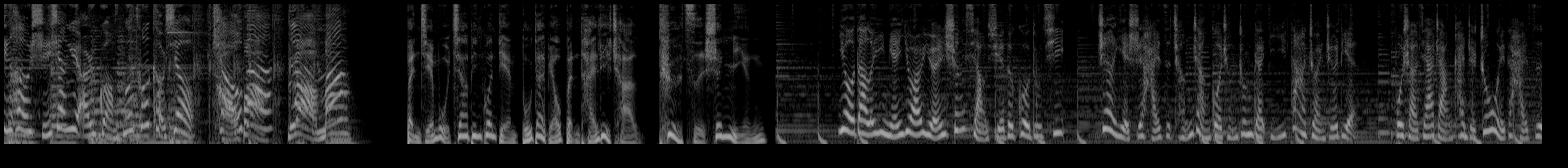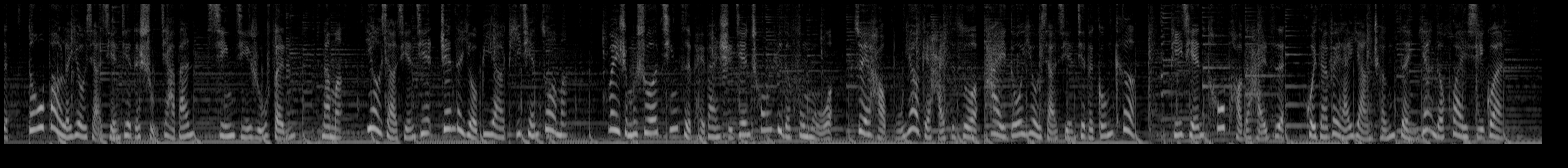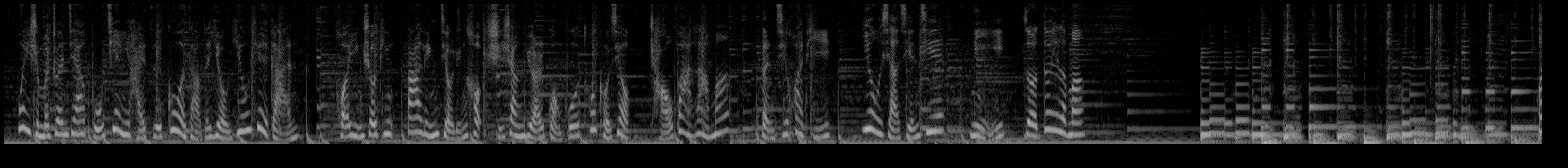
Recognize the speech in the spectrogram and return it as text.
八零后时尚育儿广播脱口秀，潮爸辣妈。本节目嘉宾观点不代表本台立场，特此声明。又到了一年幼儿园升小学的过渡期，这也是孩子成长过程中的一大转折点。不少家长看着周围的孩子都报了幼小衔接的暑假班，心急如焚。那么，幼小衔接真的有必要提前做吗？为什么说亲子陪伴时间充裕的父母最好不要给孩子做太多幼小衔接的功课？提前偷跑的孩子会在未来养成怎样的坏习惯？为什么专家不建议孩子过早的有优越感？欢迎收听八零九零后时尚育儿广播脱口秀《潮爸辣妈》，本期话题：幼小衔接，你做对了吗？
